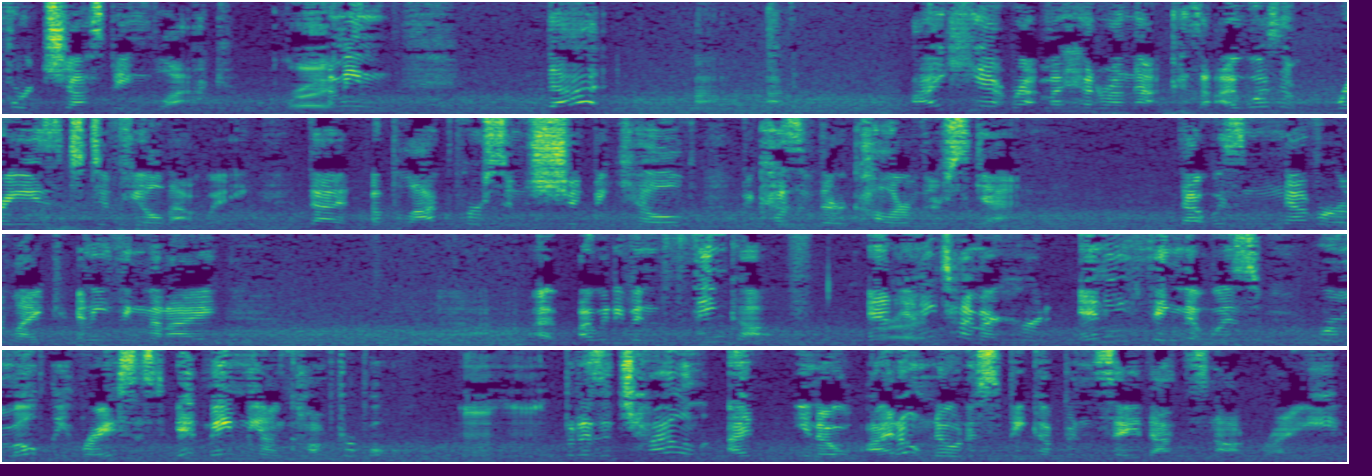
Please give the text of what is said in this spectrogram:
for just being black. Right. I mean, that I can't wrap my head around that because I wasn't raised to feel that way. That a black person should be killed because of their color of their skin. That was never like anything that I I, I would even think of. And Right. anytime I heard anything that was remotely racist, it made me uncomfortable. Mm-hmm. But as a child, I you know I don't know to speak up and say that's not right.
